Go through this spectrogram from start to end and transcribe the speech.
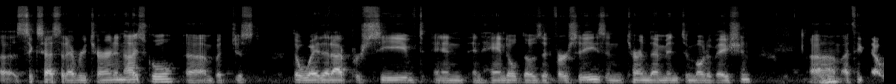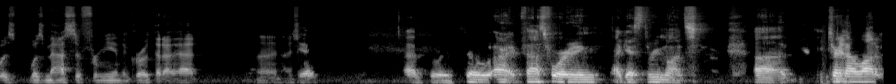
a success at every turn in high school, um, but just the way that I perceived and, and handled those adversities and turned them into motivation. Mm-hmm. Um, I think that was was massive for me and the growth that I had uh, in high school. Yeah, absolutely. So, all right, fast forwarding, I guess three months. Uh, he turned yeah. out a lot of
